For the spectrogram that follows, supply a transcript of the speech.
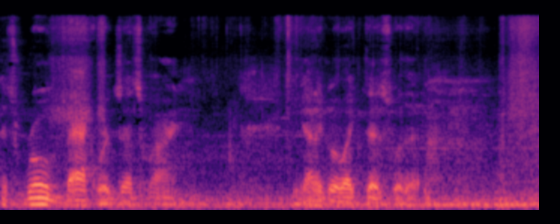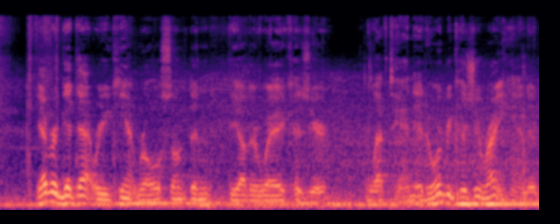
it's rolled backwards, that's why. You gotta go like this with it. You ever get that where you can't roll something the other way because you're left-handed or because you're right-handed?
